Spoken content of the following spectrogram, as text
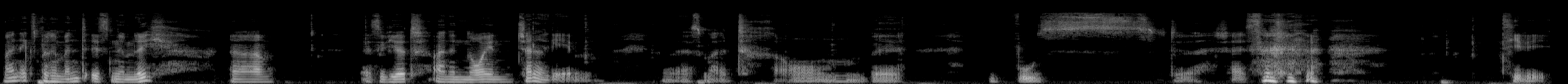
Mein Experiment ist nämlich, ähm, es wird einen neuen Channel geben. Erstmal Traumbewusste. Scheiße. TV.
